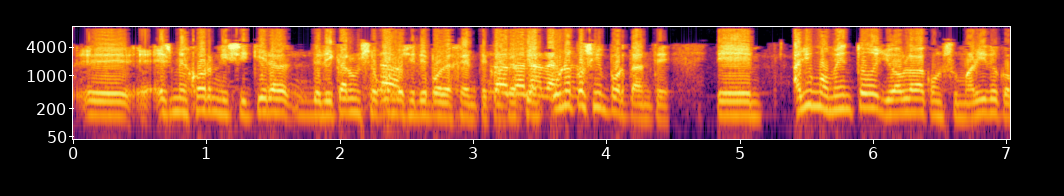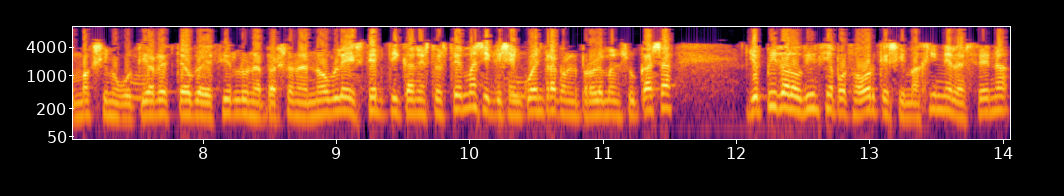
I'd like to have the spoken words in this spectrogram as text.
eh, es mejor ni siquiera dedicar un segundo No. a ese tipo de gente. No, no, Concepción. Una cosa importante, eh, hay un momento, yo hablaba con su marido, con Máximo Gutiérrez, tengo que decirle, una persona noble, escéptica en estos temas y que se encuentra con el problema en su casa. Yo pido a la audiencia, por favor, que se imagine la escena,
